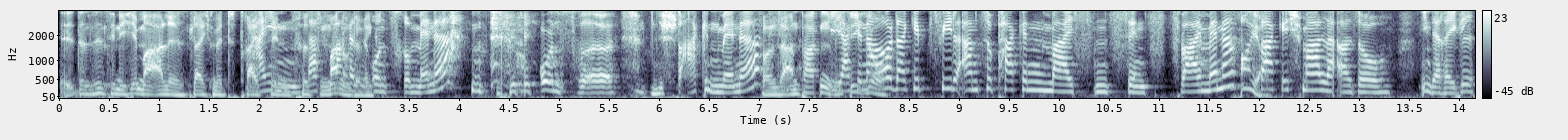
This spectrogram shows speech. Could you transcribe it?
Äh, Dann sind Sie nicht immer alle gleich mit 13, Nein, 14 das Mann machen unterwegs. unsere Männer, unsere starken Männer. Sollen sie anpacken? Ja, Richtig genau, so. da gibt's viel anzupacken. Meistens sind's zwei Männer, Ah, ja. sag ich mal, also in der Regel,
